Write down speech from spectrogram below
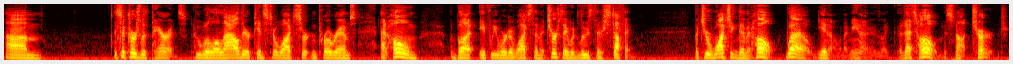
Um, this occurs with parents who will allow their kids to watch certain programs at home, but if we were to watch them at church, they would lose their stuffing. But you're watching them at home. Well, you know what I mean. I, that's home. It's not church.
